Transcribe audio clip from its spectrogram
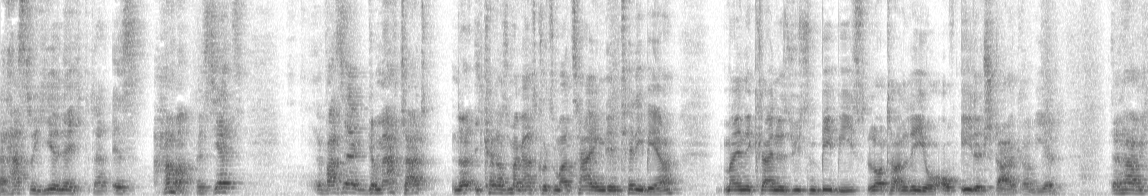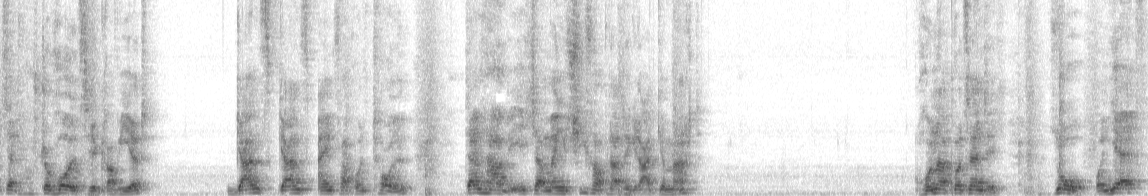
Das hast du hier nicht. Das ist Hammer. Bis jetzt, was er gemacht hat, ne, ich kann das mal ganz kurz mal zeigen, den Teddybär, meine kleinen süßen Babys, Lotte und Leo, auf Edelstahl graviert. Dann habe ich das Stück Holz hier graviert. Ganz, ganz einfach und toll. Dann habe ich ja meine Schieferplatte gerade gemacht. Hundertprozentig. So, und jetzt,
